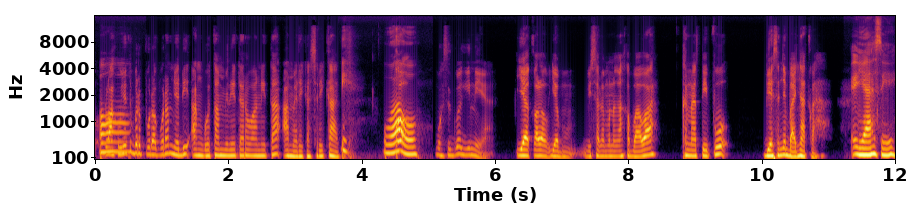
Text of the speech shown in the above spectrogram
pelakunya Oh. itu berpura-pura menjadi anggota militer wanita Amerika Serikat. Ih. Wow. Maksud gue gini ya. Ya kalau ya misalnya menengah ke bawah kena tipu biasanya banyak lah. Iya sih.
